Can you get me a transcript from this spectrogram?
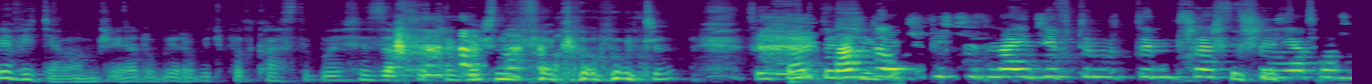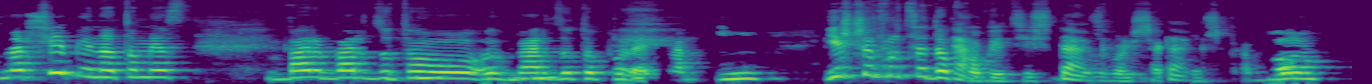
Ja wiedziałam, że ja lubię robić podcasty, bo ja się zawsze czegoś nowego uczę. Każdy się... oczywiście znajdzie w tym, tym przestrzeń jakąś dla siebie, natomiast bar, bardzo, to, mhm. bardzo to polecam. I jeszcze wrócę do tak, kobiet, jeśli tak, pozwolisz, tak. Agnieszka, bo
